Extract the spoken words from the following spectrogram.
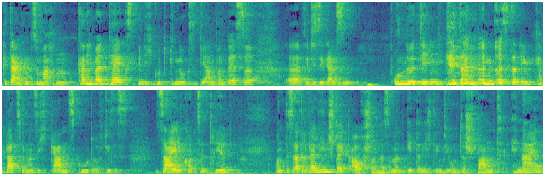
Gedanken zu machen, kann ich meinen Text, bin ich gut genug, sind die anderen besser, äh, für diese ganzen unnötigen Gedanken ist dann irgendwie kein Platz, wenn man sich ganz gut auf dieses Seil konzentriert. Und das Adrenalin steigt auch schon. Also man geht dann nicht irgendwie unterspannt hinein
